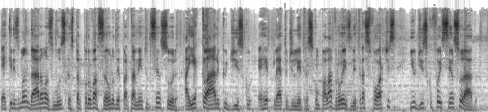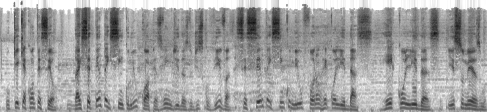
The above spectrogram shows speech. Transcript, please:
é que eles mandaram as músicas para aprovação no departamento de censura. Aí é claro que o disco é repleto de letras com palavrões, letras fortes e o disco foi censurado o que, que aconteceu? Das 75 mil cópias vendidas do disco Viva, 65 mil foram recolhidas recolhidas. Isso mesmo.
